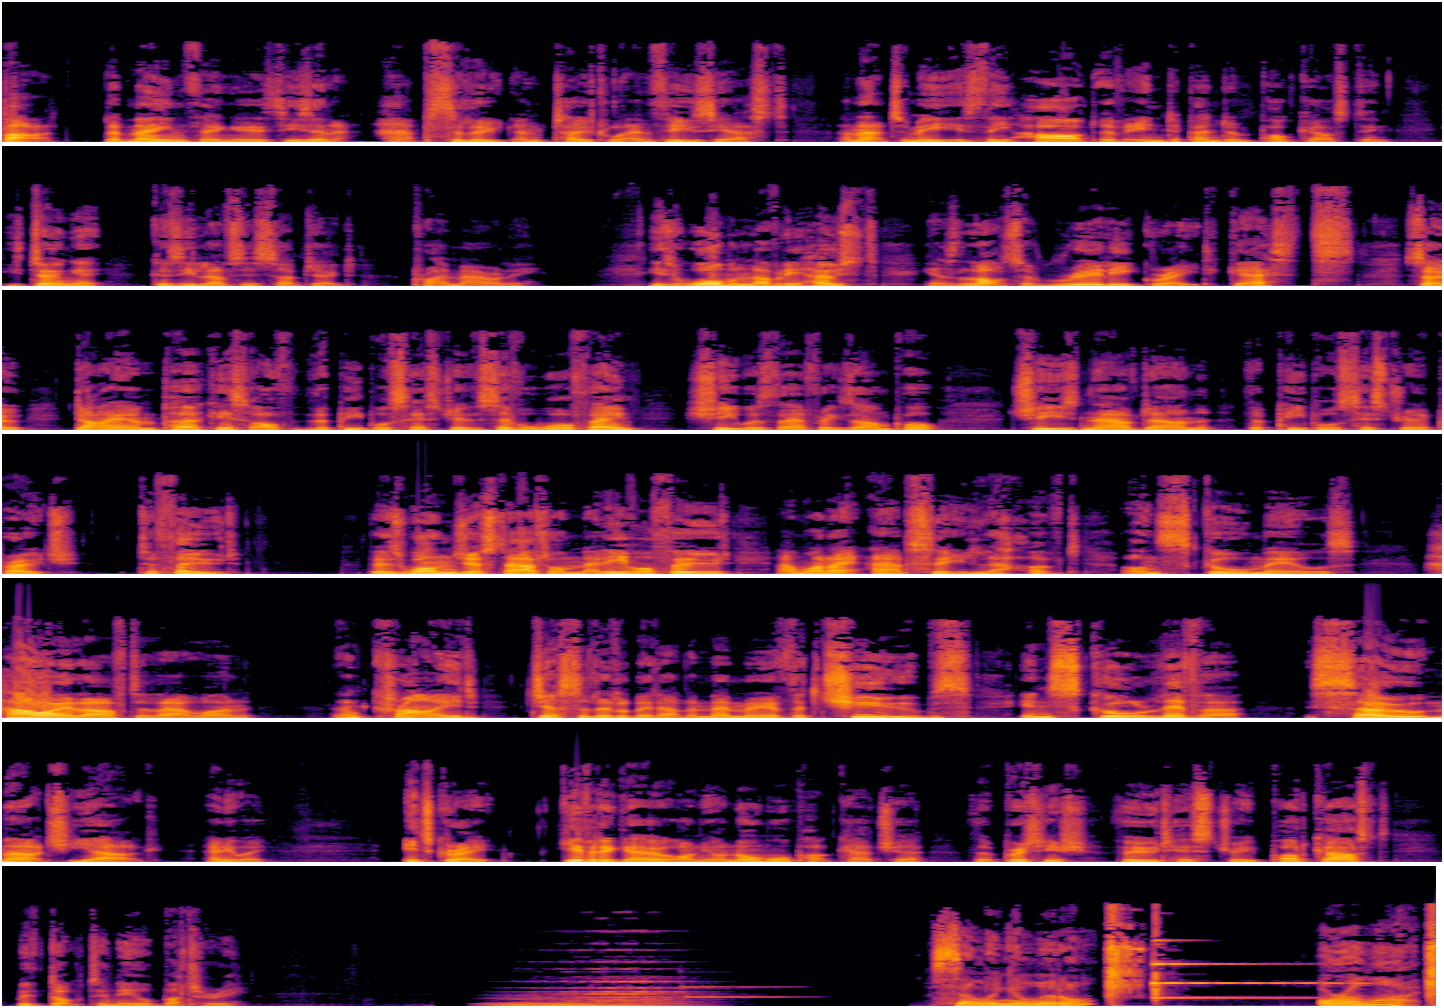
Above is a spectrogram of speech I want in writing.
But the main thing is he's an absolute and total enthusiast. And that to me is the heart of independent podcasting. He's doing it because he loves his subject primarily. He's a warm and lovely host. He has lots of really great guests. So Diane Purkiss of the People's History of the Civil War fame, she was there, for example. She's now done the People's History approach to food. There's one just out on medieval food and one I absolutely loved on school meals. How I laughed at that one and cried just a little bit at the memory of the tubes in school liver. So much yuck. Anyway, it's great. Give it a go on your normal podcatcher, the British Food History Podcast with Dr. Neil Buttery. Selling a little or a lot?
